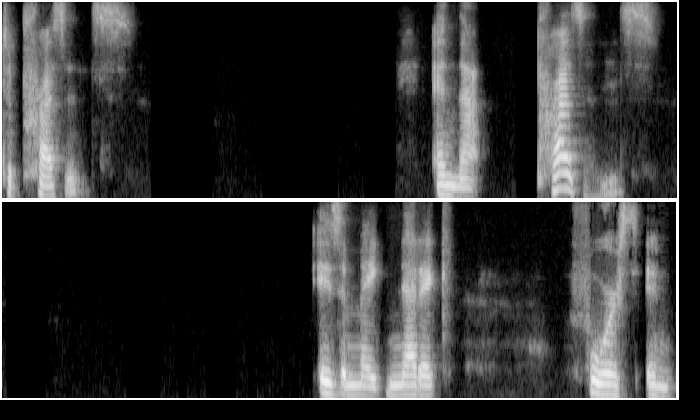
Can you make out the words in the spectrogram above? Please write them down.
to presence. And that presence is a magnetic force in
